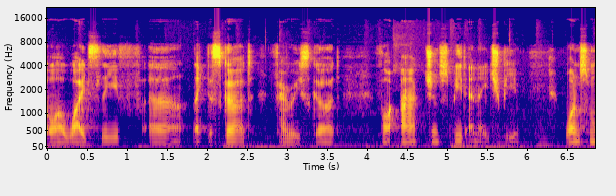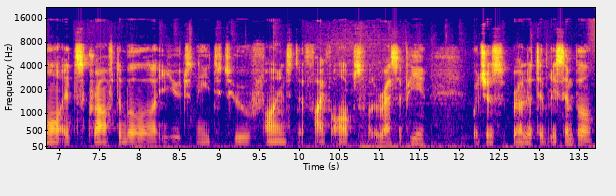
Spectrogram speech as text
or white sleeve, uh, like the skirt, fairy skirt, for action speed and HP. Once more, it's craftable, you'd need to find the 5 orbs for the recipe, which is relatively simple,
